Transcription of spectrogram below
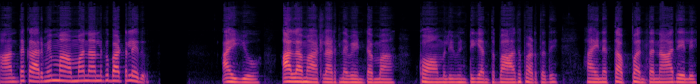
అంతకారమే మా అమ్మ నాన్నలకు పట్టలేదు అయ్యో అలా మాట్లాడుతున్నావేంటమ్మా? కాములు వింటి ఎంత బాధపడుతుంది. ఆయన తప్పంత నాదేలే.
